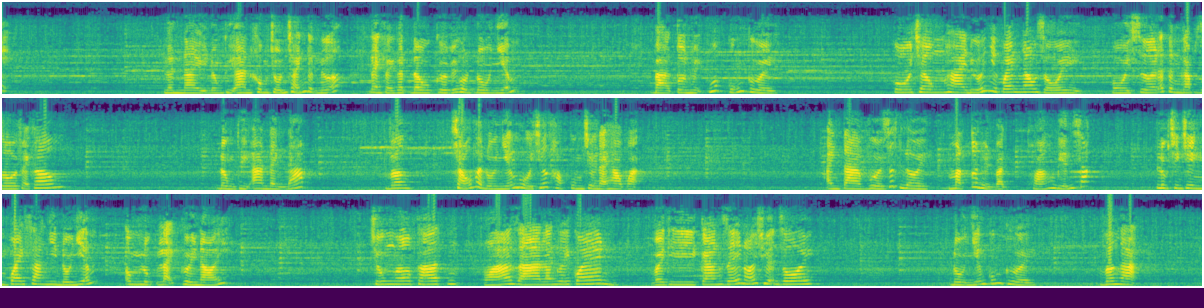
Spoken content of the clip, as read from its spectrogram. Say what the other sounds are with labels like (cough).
Lần này Đồng Thủy An không trốn tránh được nữa, đành phải gật đầu cười với gột đồ nhiễm. Bà Tôn Huệ Quốc cũng cười. Cô chồng hai đứa như quen nhau rồi, hồi xưa đã từng gặp rồi phải không? Đồng Thủy An đành đáp. Vâng, Cháu và đối nhiễm hồi trước học cùng trường đại học ạ. Anh ta vừa dứt lời, mặt Tôn Huyền Bạch thoáng biến sắc. Lục Trình Trình quay sang nhìn đối nhiễm, ông Lục lại cười nói. Trung hợp thật, hóa ra là người quen, vậy thì càng dễ nói chuyện rồi. Đồ nhiễm cũng cười. Vâng ạ,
